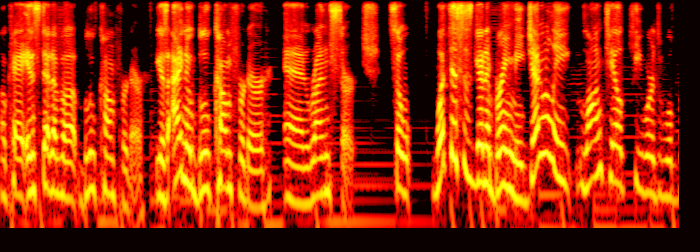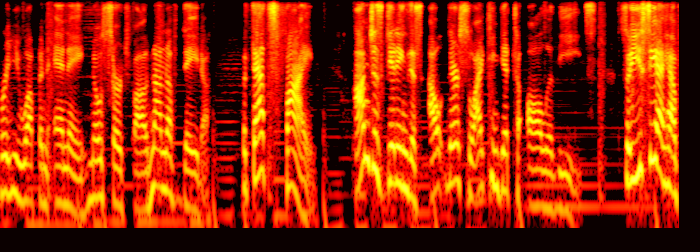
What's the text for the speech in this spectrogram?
okay, instead of a blue comforter, because I know blue comforter and run search. So what this is going to bring me, generally long tail keywords will bring you up an NA, no search file, not enough data, but that's fine. I'm just getting this out there so I can get to all of these. So you see, I have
